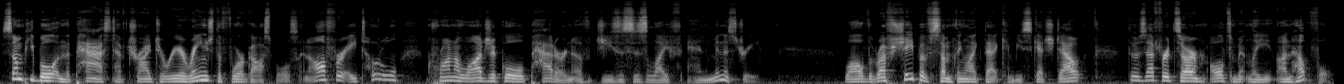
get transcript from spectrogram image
Some people in the past have tried to rearrange the four Gospels and offer a total chronological pattern of Jesus' life and ministry. While the rough shape of something like that can be sketched out, those efforts are ultimately unhelpful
